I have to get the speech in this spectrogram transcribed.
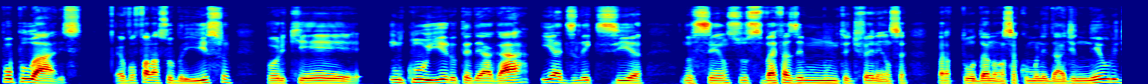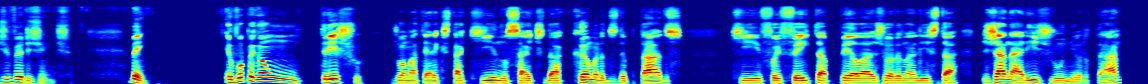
populares. Eu vou falar sobre isso porque incluir o TDAH e a dislexia nos censos vai fazer muita diferença para toda a nossa comunidade neurodivergente. Bem, eu vou pegar um trecho de uma matéria que está aqui no site da Câmara dos Deputados, que foi feita pela jornalista Janari Júnior, tá?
